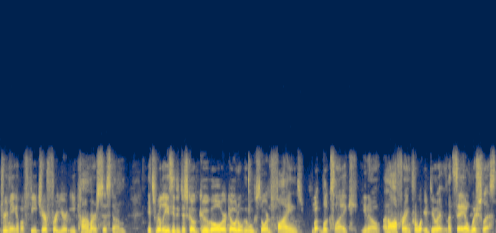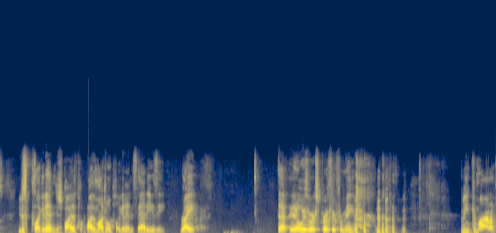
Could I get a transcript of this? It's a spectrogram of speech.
dreaming up a feature for your e-commerce system, it's really easy to just go Google or go to the Woo store and find what looks like, you know, an offering for what you're doing. Let's say a wish list. You just plug it in. You just buy the buy the module and plug it in. It's that easy, right? That it always works perfect for me. I mean, Come on, I'm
